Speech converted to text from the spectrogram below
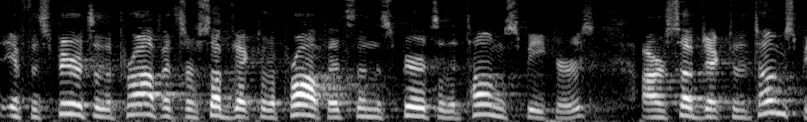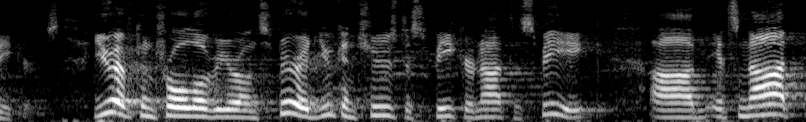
if the spirits of the prophets are subject to the prophets, then the spirits of the tongue speakers are subject to the tongue speakers. You have control over your own spirit. You can choose to speak or not to speak. Um, it's not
